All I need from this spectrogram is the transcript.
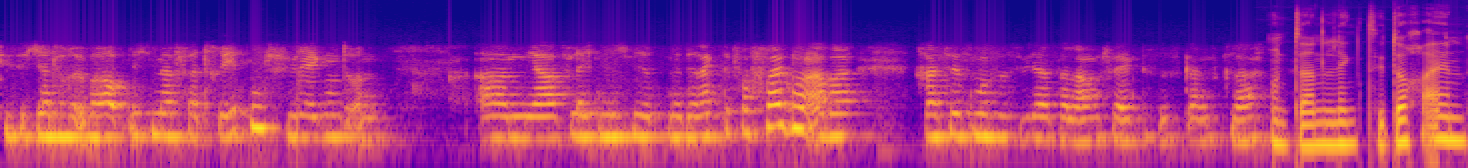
die sich einfach überhaupt nicht mehr vertreten fühlen und ähm, ja, vielleicht nicht eine direkte Verfolgung, aber Rassismus ist wieder salonfähig, das ist ganz klar. Und dann lenkt sie doch ein.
